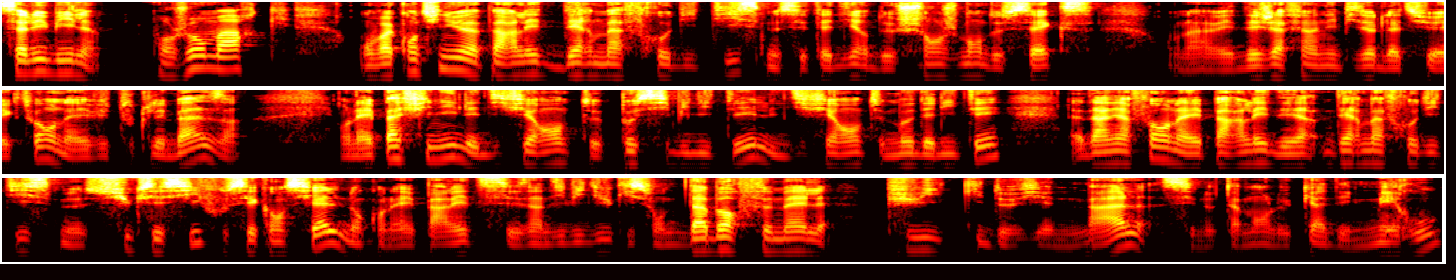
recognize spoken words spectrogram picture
Salut Bill. Bonjour Marc. On va continuer à parler d'hermaphroditisme, c'est-à-dire de changement de sexe. On avait déjà fait un épisode là-dessus avec toi, on avait vu toutes les bases. On n'avait pas fini les différentes possibilités, les différentes modalités. La dernière fois, on avait parlé d'hermaphroditisme successif ou séquentiel, donc on avait parlé de ces individus qui sont d'abord femelles puis qui deviennent mâles. C'est notamment le cas des mérous,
